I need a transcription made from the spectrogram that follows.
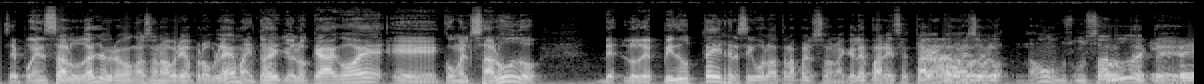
Se pueden saludar, yo creo que con eso no habría problema. Entonces yo lo que hago es, eh, con el saludo, lo despide usted y recibo a la otra persona. ¿Qué le parece? ¿Está bien con eso? No, un, saludo. Este,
